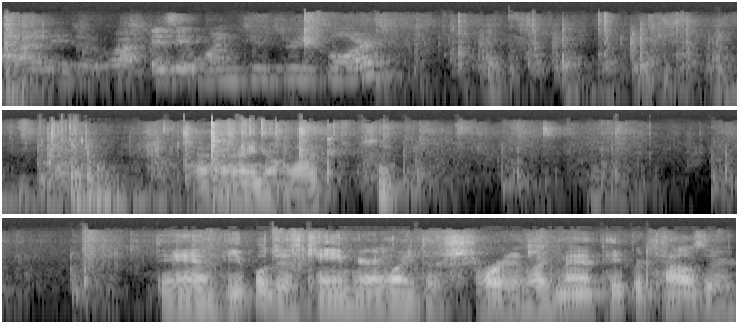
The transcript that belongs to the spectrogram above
A lot of these are what? Is it one, two, three, four? That ain't gonna work. Damn, people just came here and like destroyed it. Like, man, paper towels there.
